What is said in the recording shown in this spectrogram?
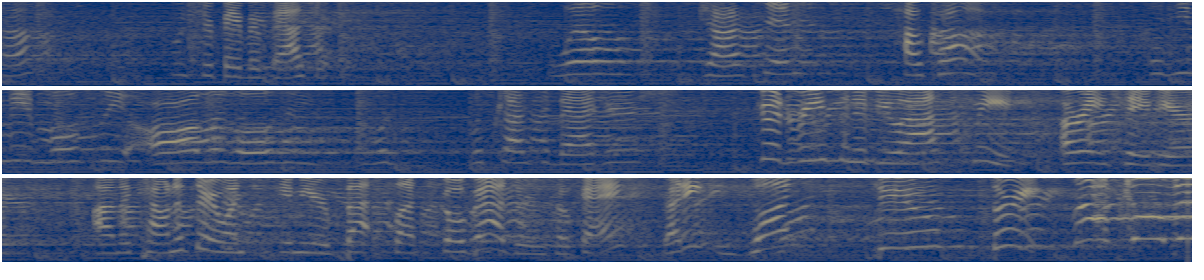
Huh? Who's your favorite Badger? Will Johnson. How come? Because he made mostly all the goals in Wisconsin Badgers. It's a good reason if you ask me. All right, Xavier, on the count of three, I want you to give me your best Let's Go Badgers, okay? Ready? One, two, three. Let's go Badgers!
